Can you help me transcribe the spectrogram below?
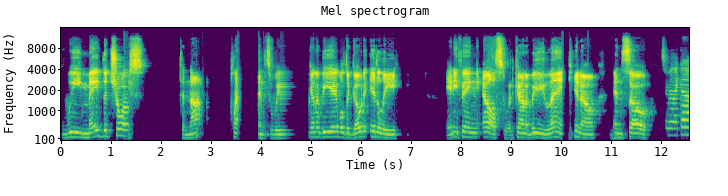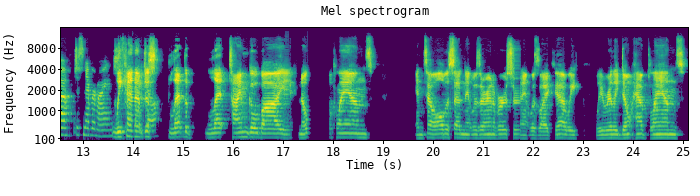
we made the choice to not plan so we were going to be able to go to italy anything else would kind of be lame, you know. And so So we're like, oh, just never mind. we kind of just go. Let the let time go by, no plans until all of a sudden it was our anniversary and it was like, yeah, we we really don't have plans.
